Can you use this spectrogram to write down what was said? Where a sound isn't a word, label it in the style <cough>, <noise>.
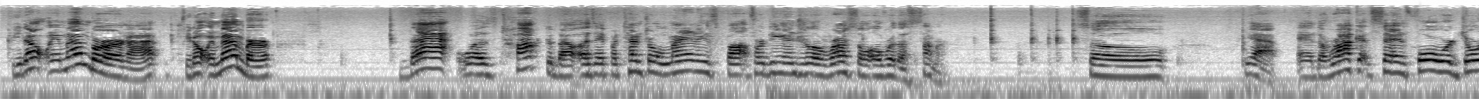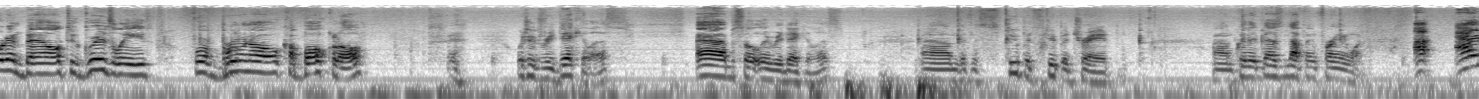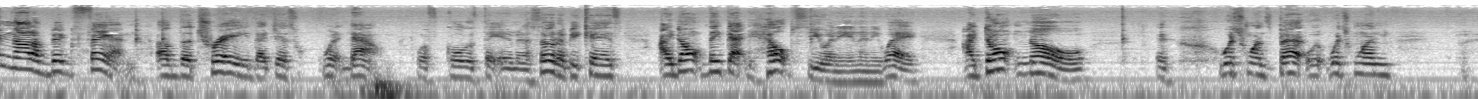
If you don't remember or not, if you don't remember, that was talked about as a potential landing spot for D'Angelo Russell over the summer. So, yeah. And the Rockets send forward Jordan Bell to Grizzlies for Bruno Caboclo, <laughs> which is ridiculous. Absolutely ridiculous. Um, it's a stupid, stupid trade because it does nothing for anyone. I, I'm not a big fan of the trade that just went down with Golden State and Minnesota because I don't think that helps you any in any way. I don't know if, which one's better. Which one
